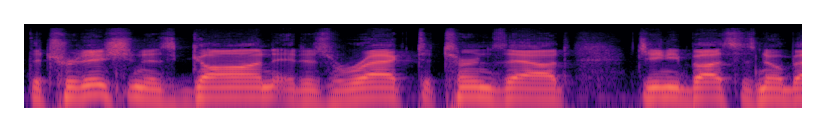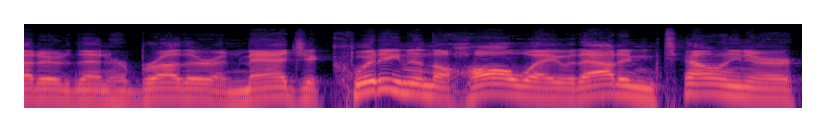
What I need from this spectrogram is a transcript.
The tradition is gone. It is wrecked. It turns out Jeanie Buss is no better than her brother, and Magic quitting in the hallway without even telling her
